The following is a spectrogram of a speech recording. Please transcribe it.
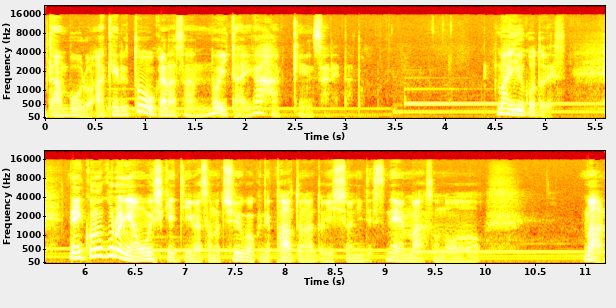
段ボールを開けると岡田さんの遺体が発見されたと。まあいうことです。でこの頃には大石ケティはその中国でパートナーと一緒にですねまあそのまあ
